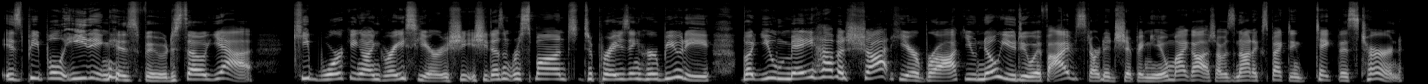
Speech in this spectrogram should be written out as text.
is people eating his food. So, yeah, keep working on Grace here. She she doesn't respond to praising her beauty, but you may have a shot here, Brock. You know you do if I've started shipping you. My gosh, I was not expecting to take this turn.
